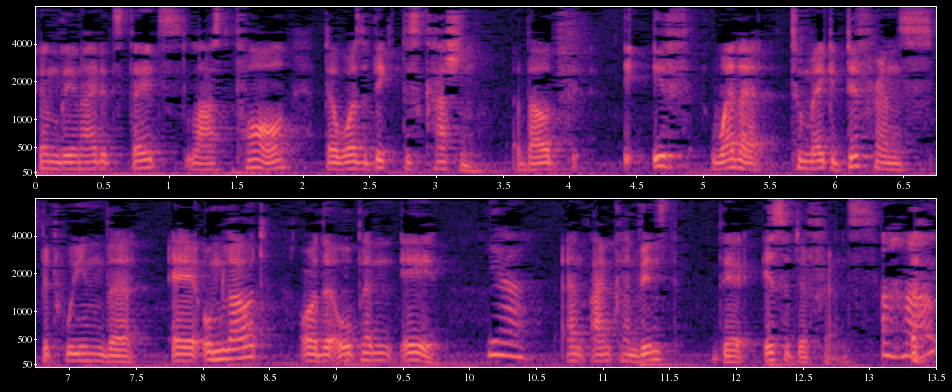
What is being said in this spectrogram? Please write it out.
in the United States last fall, there was a big discussion about if whether to make a difference between the A umlaut or the open A Yeah. and I'm convinced there is a difference. Uh huh.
